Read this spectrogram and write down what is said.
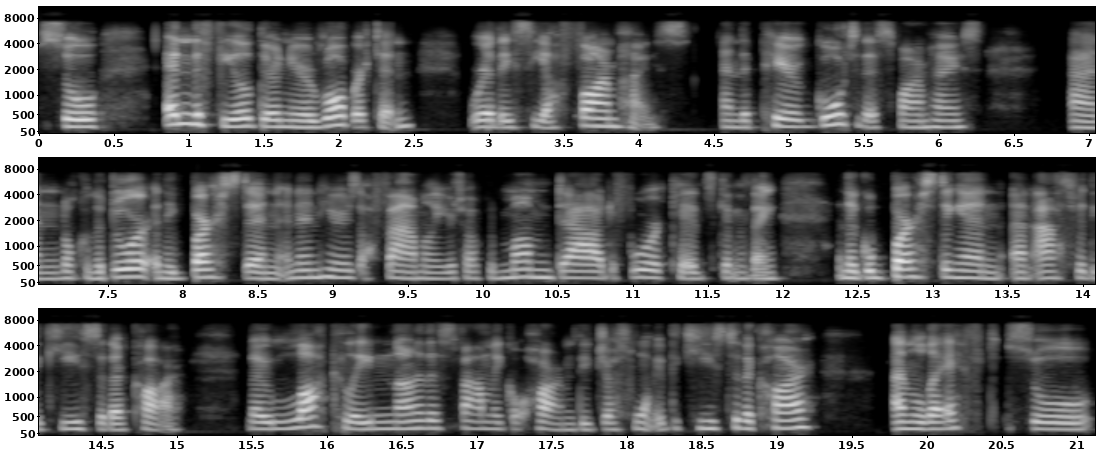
So, in the field, they're near Roberton, where they see a farmhouse, and the pair go to this farmhouse and knock on the door and they burst in and in here's a family you're talking mum dad four kids kind of thing and they go bursting in and ask for the keys to their car. Now luckily none of this family got harmed they just wanted the keys to the car and left. So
